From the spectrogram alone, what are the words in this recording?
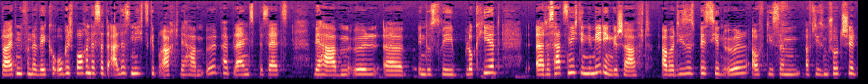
Leuten von der WKO gesprochen. Das hat alles nichts gebracht. Wir haben Ölpipelines besetzt, wir haben Ölindustrie äh, blockiert. Äh, das hat es nicht in die Medien geschafft. Aber dieses bisschen Öl auf diesem, auf diesem Schutzschild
